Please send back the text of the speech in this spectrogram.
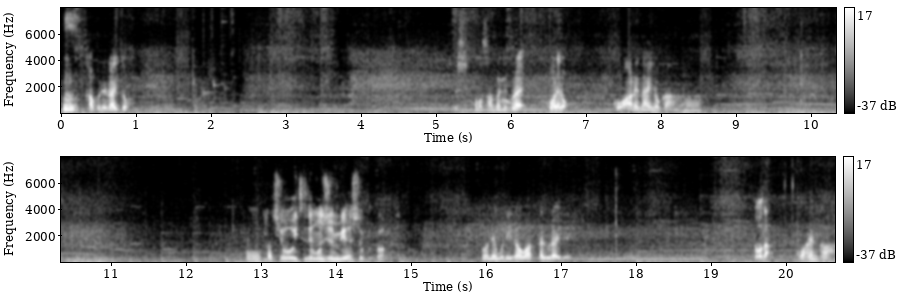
かぶれライト。よし、この3だけくらい。壊れろ。壊れないのか一応いつでも準備はしとくか。この眠りが終わったぐらいで。どうだ？壊れんか。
